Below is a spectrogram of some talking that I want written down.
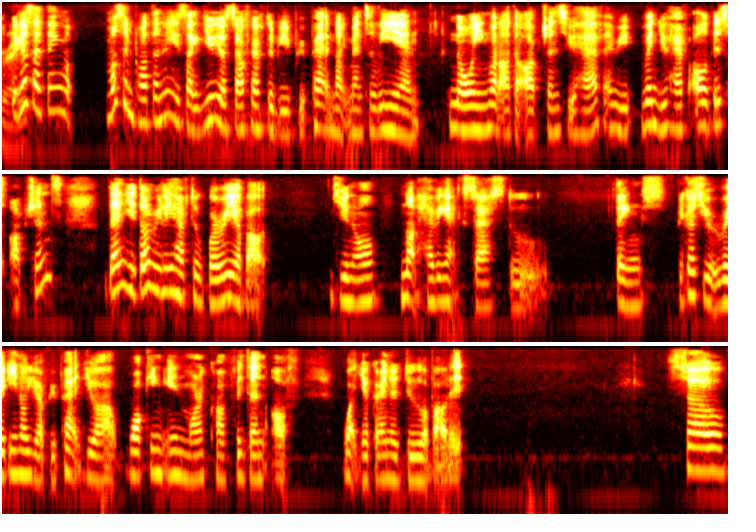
Right. Because I think most importantly is like you yourself have to be prepared like mentally and knowing what are the options you have and we, when you have all these options then you don't really have to worry about you know not having access to things because you already know you're prepared you are walking in more confident of what you're going to do about it. So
